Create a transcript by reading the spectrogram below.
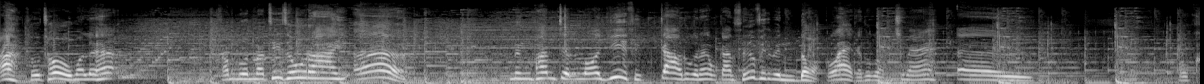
อะโททลมาเลยฮะคำนวณมาที่เท่าไหรเออ1,729 ทุกคนนะกับการซื้อฟิตามินดอกแรกกันทุกคนใช่ไหมเออโอเค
